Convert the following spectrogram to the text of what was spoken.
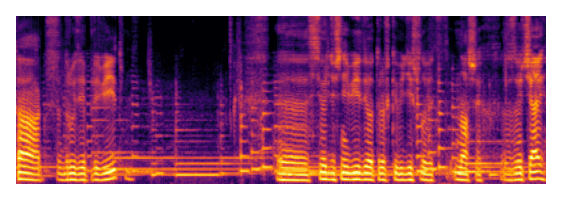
Так, друзі, привіт. Е, сьогоднішнє відео трошки відійшло від наших зазвичай,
